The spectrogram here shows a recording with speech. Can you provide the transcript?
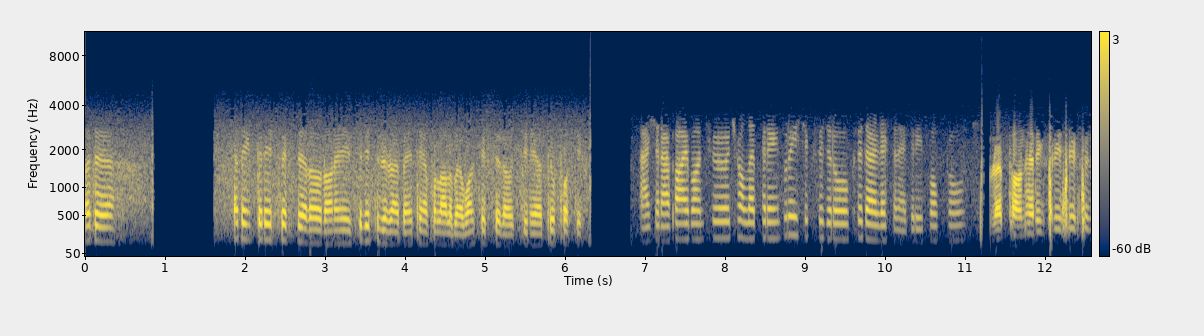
Roger. Heading 360, runway 33 right, maintain full level 160, Genia 246. Asiana 512, turn left heading 360, clear less than 34 approach. Left turn heading 360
